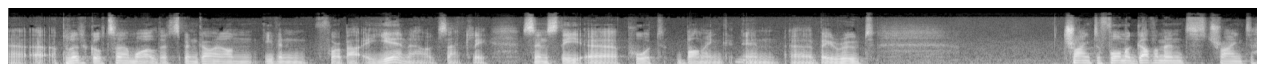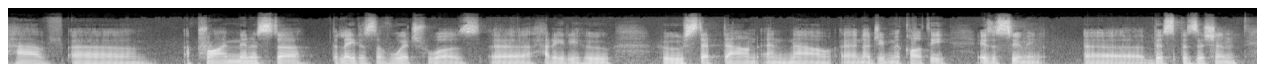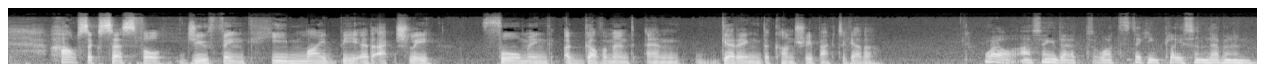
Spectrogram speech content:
a, a, political turmoil that's been going on even for about a year now, exactly, since the uh, port bombing mm. in uh, Beirut. Trying to form a government, trying to have uh, a prime minister, the latest of which was uh, Hariri, who, who stepped down, and now uh, Najib Mikati is assuming uh, this position. How successful do you think he might be at actually forming a government and getting the country back together? Well, I think that what's taking place in Lebanon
